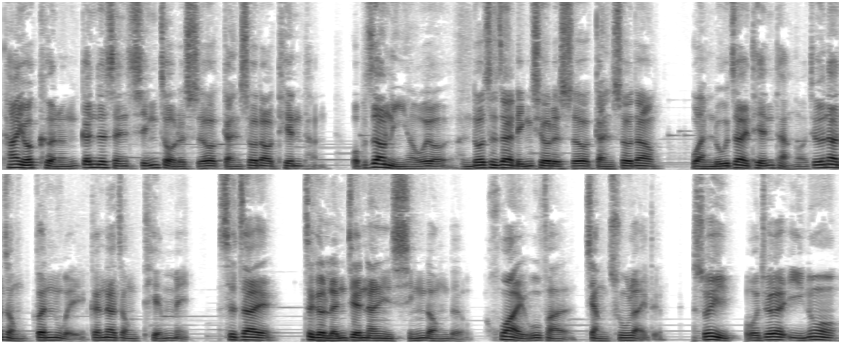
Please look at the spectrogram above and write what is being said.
他有可能跟着神行走的时候，感受到天堂。我不知道你哈，我有很多次在灵修的时候，感受到宛如在天堂哦，就是那种氛围跟那种甜美，是在这个人间难以形容的，话语无法讲出来的。所以我觉得以诺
